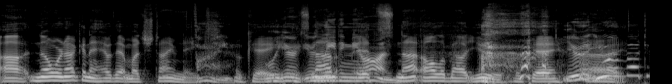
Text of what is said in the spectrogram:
Uh, no, we're not going to have that much time, Nate. Fine. Okay. Well, you're- It's you're not- leading me it's on. It's not all about you. Okay. You're All you right. about to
